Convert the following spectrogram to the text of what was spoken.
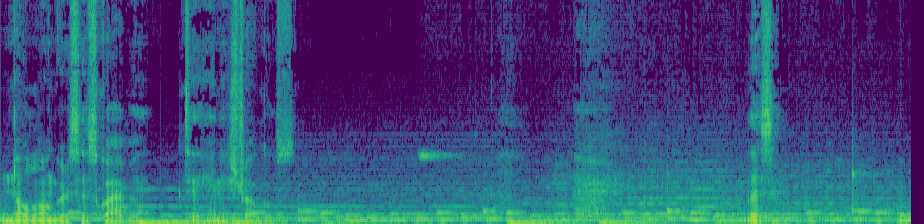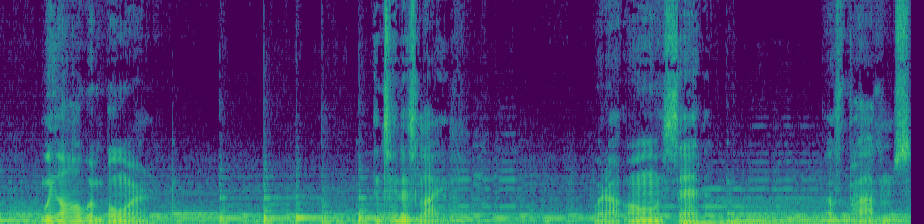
no longer subscribing to any struggles. Listen, we all were born into this life with our own set of problems,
